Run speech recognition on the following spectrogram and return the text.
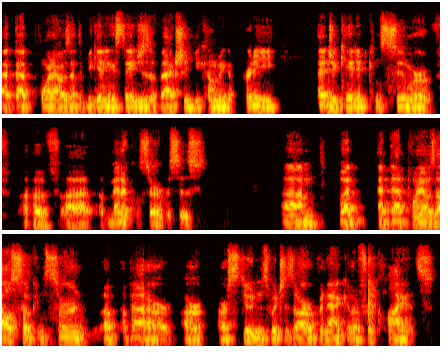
at that point I was at the beginning stages of actually becoming a pretty educated consumer of of, uh, of medical services. Um, but at that point, I was also concerned about our, our, our students, which is our vernacular for clients.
